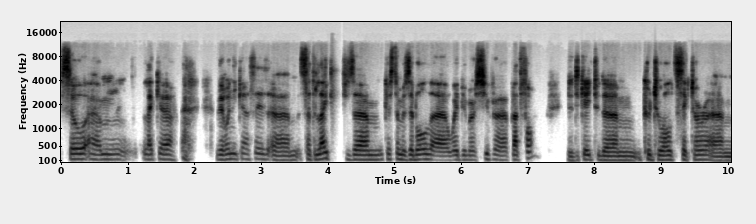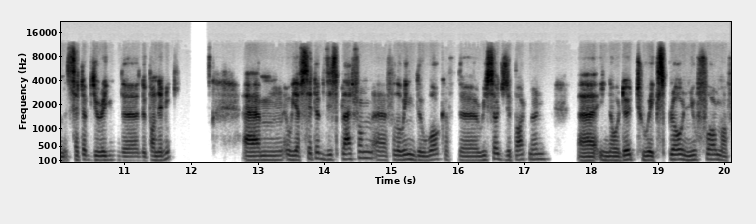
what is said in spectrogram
So um, like uh, Véronique says, um, Satellite is a um, customizable uh, web immersive uh, platform dedicated to the um, cultural sector um, set up during the, the pandemic. Um, we have set up this platform uh, following the work of the research department in order to explore new form of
